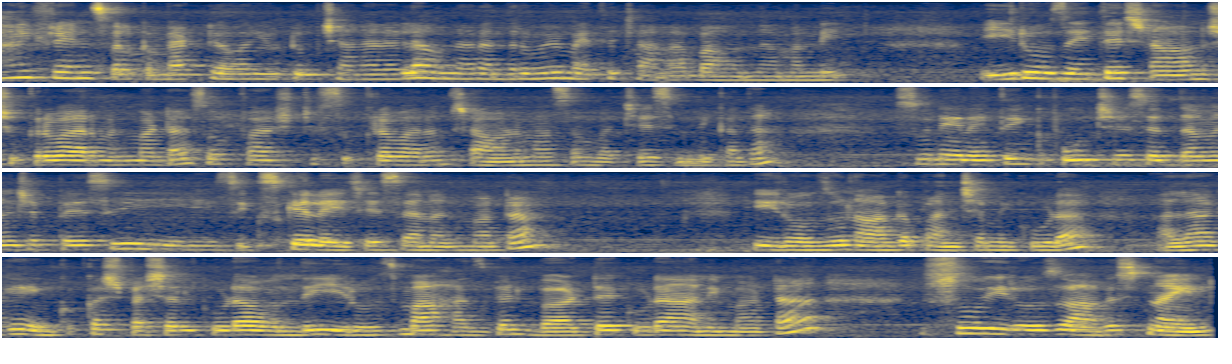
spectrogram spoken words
Hi friends welcome back to our YouTube channel. ఎలా ఉన్నారు అందరూ? మేమైతే చాలా బాగున్నామండి. ఈ రోజైతే శ్రావణ శుక్రవారం అనమాట సో ఫస్ట్ శుక్రవారం శ్రావణ మాసం వచ్చేసింది కదా. సో నేనైతే ఇంక పూజ చేసేద్దామని చెప్పేసి సిక్స్కే లేచేసానమాట ఈరోజు నాగ పంచమి కూడా. అలాగే ఇంకొక స్పెషల్ కూడా ఉంది. ఈరోజు మా హస్బెండ్ బర్త్డే కూడా అనమాట సో ఈరోజు ఆగస్ట్ నైన్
